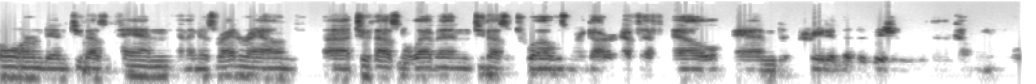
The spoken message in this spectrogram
formed in 2010, and then it was right around uh, 2011, 2012 was when we got our FFL and created the division within the company. for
